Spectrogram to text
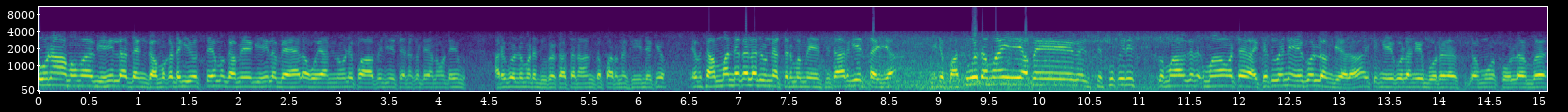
වුණා. මම ගිහිල්ලා දැන් ගමකට ගියොත් එහෙම ගමේ ගිහිල්ලා බෑලා හොයන්න ඕනේ පාපැදිය තැනකට යනකොට එහෙම. අරගොල්ලෝ මට දුරකථන අංක පරණ ක්‍රීඩකයෝ. ඒක සම්බන්ධ කරලා දුන්නා. අතරම මේ සිතාර්ගියත් අයියා. ඊට පසුව තමයි අපේ සෙසුපිරිස් මාවට එකතු වෙන්නේ ඒගොල්ලන්ගේ අරා. ඉතින් ඒගොල්ලන්ගේ බොරගස් ගමුව කොළඹ අ,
